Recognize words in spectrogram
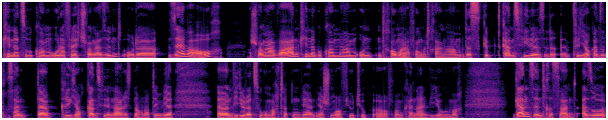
Kinder zu bekommen oder vielleicht schwanger sind oder selber auch schwanger waren, Kinder bekommen haben und ein Trauma davon getragen haben. Das gibt ganz viele, das finde ich auch ganz interessant. Da kriege ich auch ganz viele Nachrichten, auch nachdem wir äh, ein Video dazu gemacht hatten. Wir hatten ja schon mal auf YouTube, äh, auf meinem Kanal ein Video gemacht. Ganz interessant. Also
